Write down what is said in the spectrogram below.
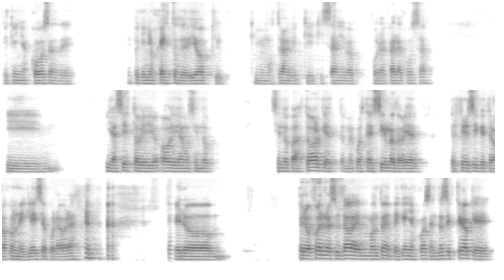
pequeñas cosas, de, pequeños gestos de Dios que, que me mostraban que, que, quizás iba por acá la cosa. Y, y así estoy hoy, digamos, siendo, siendo pastor, que me cuesta decirlo, todavía prefiero decir que trabajo en una iglesia por ahora, pero, pero fue el resultado de un montón de pequeñas cosas. Entonces creo que,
